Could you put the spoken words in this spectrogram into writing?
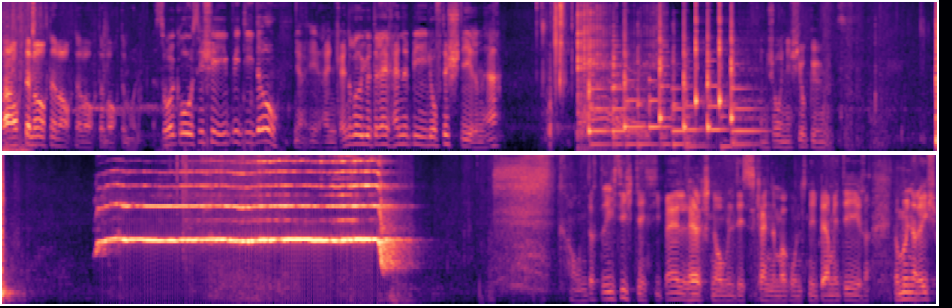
Warte, warte, warte, warte, warte mal. So eine große Scheibe wie die hier. Ja, ihr habt keinen Ruhe oder ihr habt einen Beil auf der Stirn, hä? Und schon ist ja gut. 130 Dezibel, Herr Schnabel, das können wir uns nicht permittieren. Da müssen wir uns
